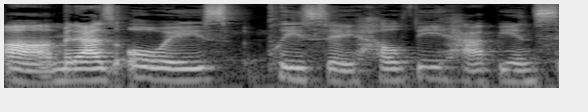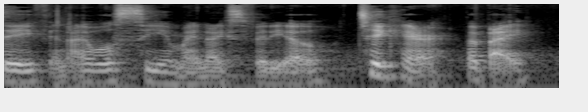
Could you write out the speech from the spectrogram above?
Um, and as always, please stay healthy, happy, and safe, and I will see you in my next video. Take care. Bye-bye.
